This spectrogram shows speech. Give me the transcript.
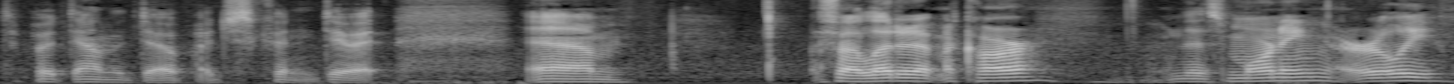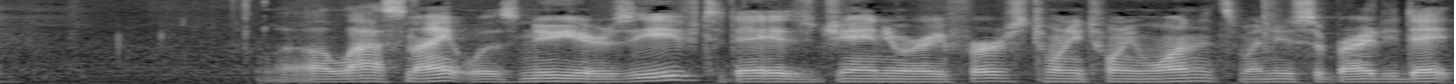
to put down the dope. I just couldn't do it. Um, so I loaded up my car this morning early. Uh, last night was New Year's Eve. Today is January 1st, 2021. It's my new sobriety date.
